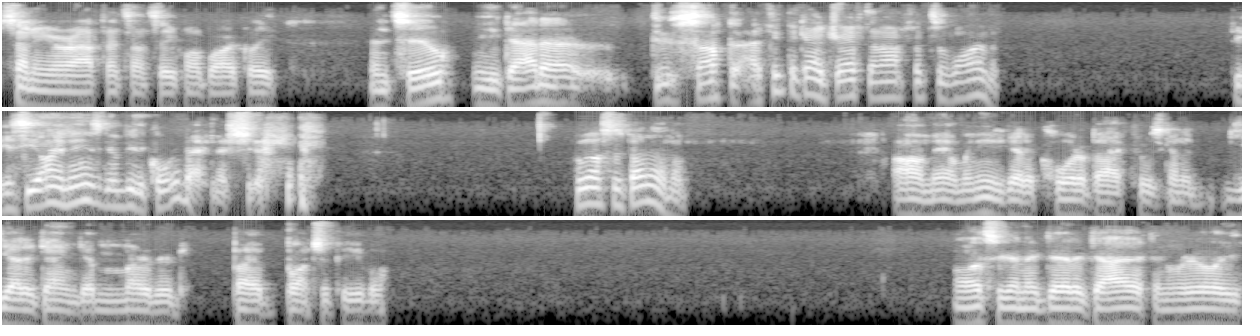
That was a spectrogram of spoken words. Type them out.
center your offense on Saquon Barkley. And two, you gotta do something. I think they gotta draft an offensive lineman. Because Eli Manning is gonna be the quarterback next year. Who else is better than him? Oh man, we need to get a quarterback who's gonna yet again get murdered by a bunch of people. Unless you're gonna get a guy that can really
